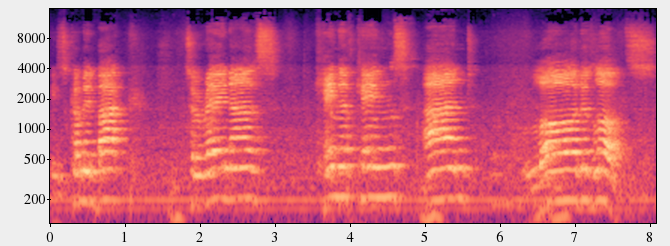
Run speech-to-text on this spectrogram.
He's coming back to reign as King of Kings and Lord of Lords.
